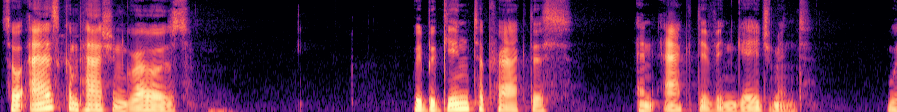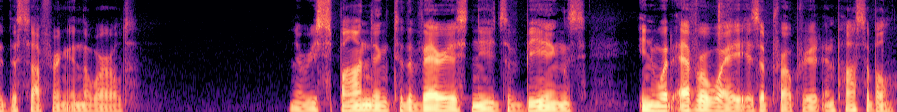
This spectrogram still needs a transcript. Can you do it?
So, as compassion grows, we begin to practice an active engagement with the suffering in the world. You know, responding to the various needs of beings in whatever way is appropriate and possible.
